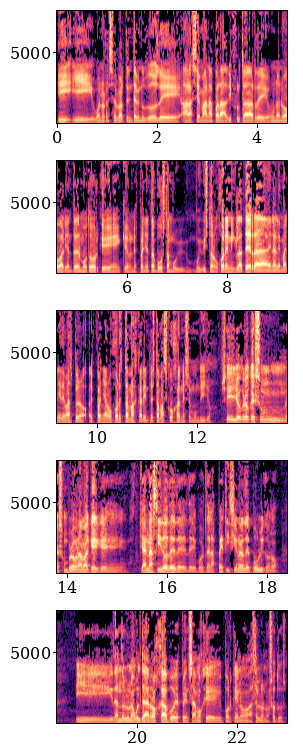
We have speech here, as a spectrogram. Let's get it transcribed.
y, bueno, reservar 30 minutos de, a la semana para disfrutar de una nueva variante del motor que, que en España tampoco está muy, muy visto. A lo mejor en Inglaterra, en Alemania y demás, pero España a lo mejor está más caliente, está más coja en ese mundillo. Sí, yo creo que es un, es un programa que, que, que ha nacido de, de, de, pues de las peticiones del público, ¿no? Y dándole una vuelta de roja, pues pensamos que por qué no hacerlo nosotros.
